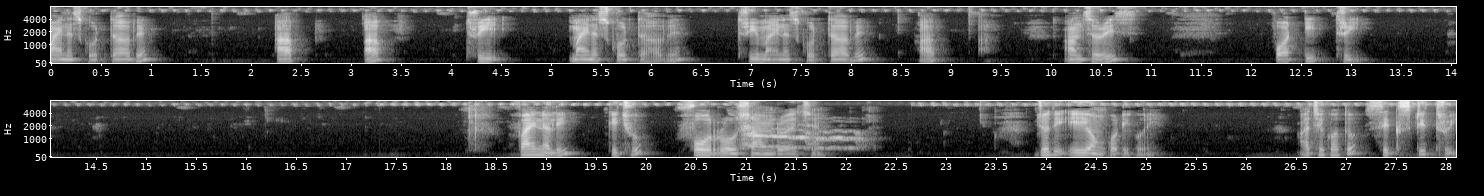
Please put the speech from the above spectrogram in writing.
minus করতে হবে। আপ আপ থ্রি মাইনাস করতে হবে থ্রি মাইনাস করতে হবে up up answer is forty three finally কিছু ফোর রো সাম রয়েছে। যদি এই অঙ্কটি করি, আছে কত? Sixty three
